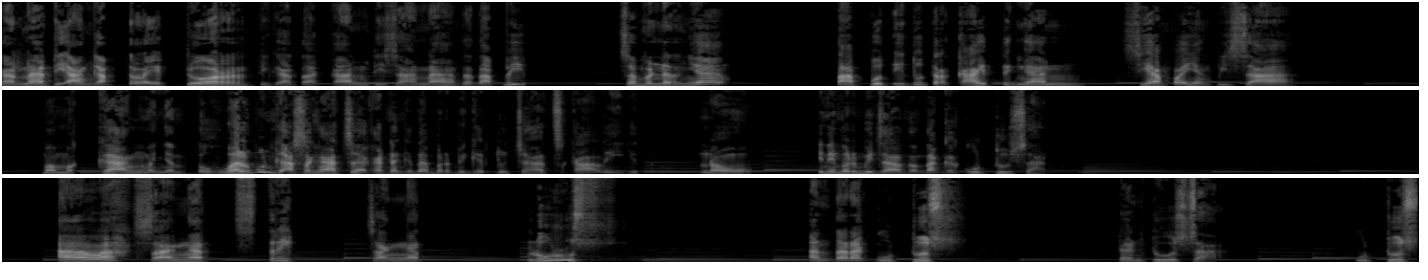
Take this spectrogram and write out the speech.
Karena dianggap teledor dikatakan di sana, tetapi sebenarnya tabut itu terkait dengan siapa yang bisa memegang, menyentuh, walaupun nggak sengaja. Kadang kita berpikir itu jahat sekali gitu. No, ini berbicara tentang kekudusan. Allah sangat strict, sangat lurus antara kudus dan dosa. Kudus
